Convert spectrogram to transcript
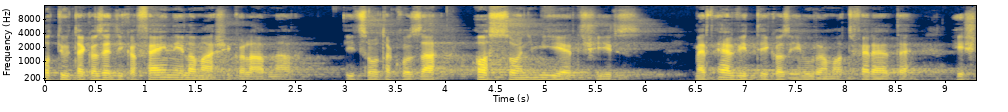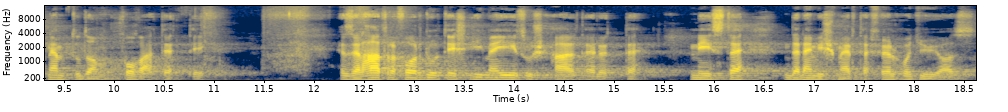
Ott ültek az egyik a fejnél, a másik a lábnál. Így szóltak hozzá, asszony, miért sírsz? Mert elvitték az én uramat, felelte, és nem tudom, hová tették. Ezzel hátrafordult, és íme Jézus állt előtte. Nézte, de nem ismerte föl, hogy ő az.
